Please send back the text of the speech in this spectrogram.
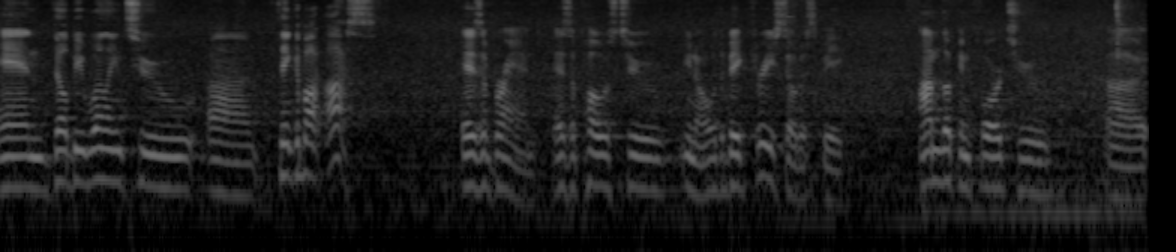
and they'll be willing to uh, think about us as a brand, as opposed to you know the big three, so to speak. I'm looking forward to uh,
